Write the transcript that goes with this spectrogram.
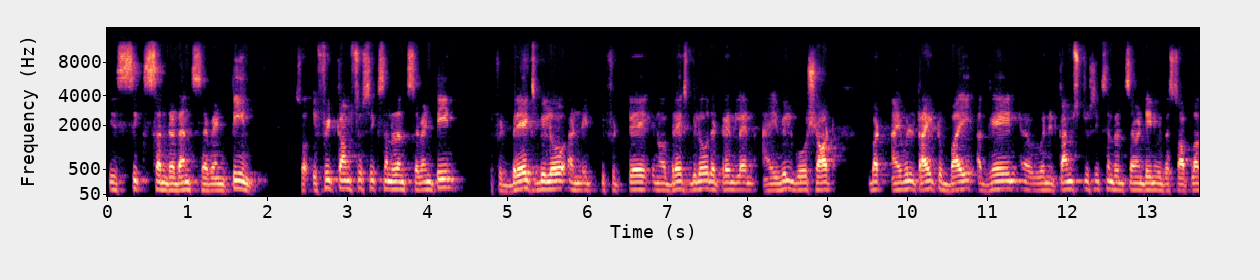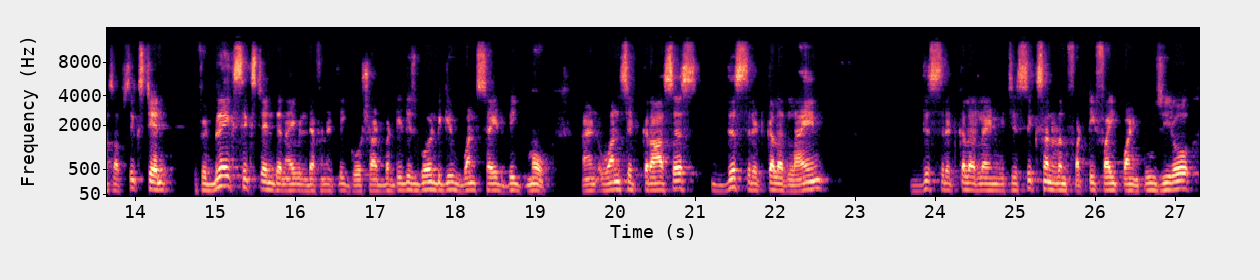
is 617 so if it comes to 617 if it breaks below and it, if it you know breaks below the trend line i will go short but i will try to buy again uh, when it comes to 617 with a stop loss of 610 if it breaks 610 then i will definitely go short but it is going to give one side big move and once it crosses this red color line this red color line which is 645.20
